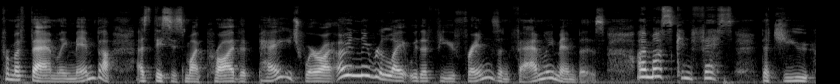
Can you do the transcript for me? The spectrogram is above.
from a family member, as this is my private page where I only relate with a few friends and family members. I must confess that you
